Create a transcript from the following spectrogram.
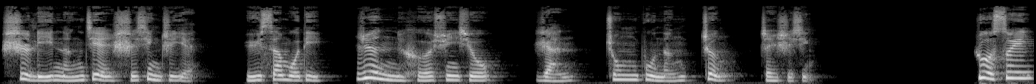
是离能见实性之眼，于三摩地任何熏修，然终不能证真实性。若虽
